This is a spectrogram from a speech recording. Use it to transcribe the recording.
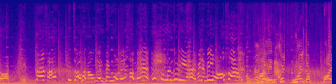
ยอดเพชรแม่คะพี่โจมันเอาเงินไปหมดเลยค่ะแม่แล้วมันก็หนีหายไปไหนไม่รู้แล้วค่ะ มาเลยนะเฮ้ยไม่จะปล่อย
